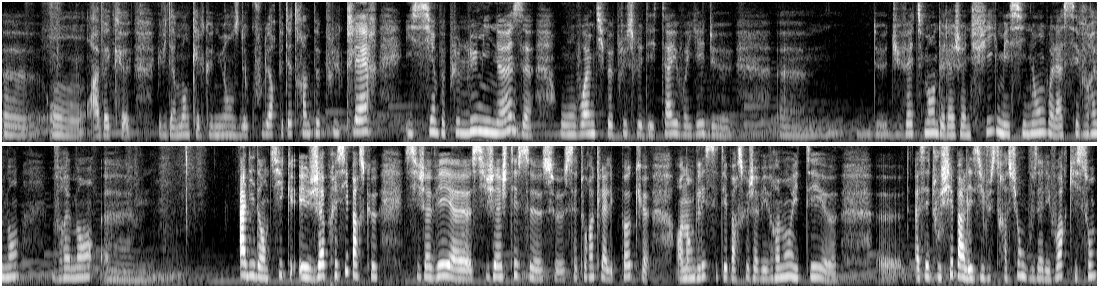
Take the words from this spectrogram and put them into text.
euh, avec euh, évidemment quelques nuances de couleurs peut-être un peu plus claires, ici un peu plus lumineuses où on voit un petit peu plus le détail, vous voyez, de, du vêtement de la jeune fille, mais sinon voilà c'est vraiment vraiment à l'identique et j'apprécie parce que si j'avais euh, si j'ai acheté cet oracle à l'époque en anglais c'était parce que j'avais vraiment été euh, euh, assez touchée par les illustrations que vous allez voir qui sont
